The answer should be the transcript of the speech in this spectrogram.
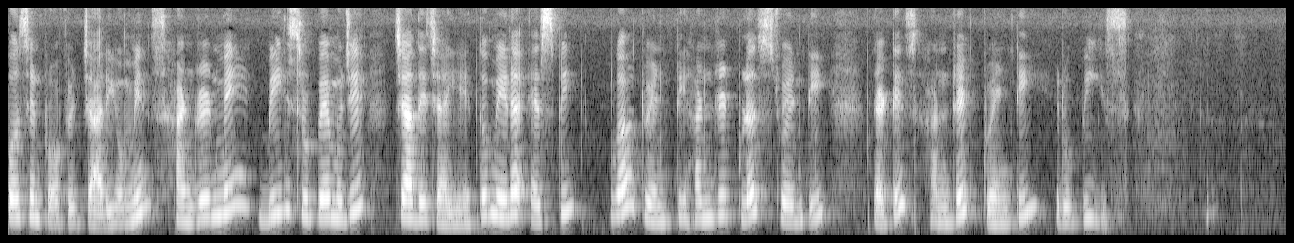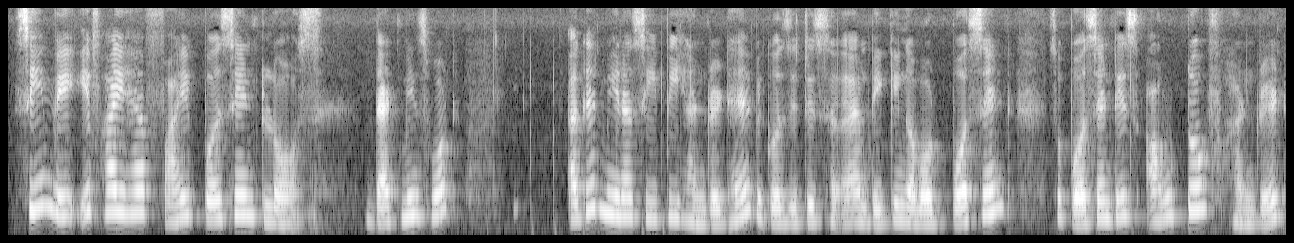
परसेंट प्रॉफिट चाह रही हूँ मीन्स हंड्रेड में बीस रुपये मुझे ज़्यादा चाहिए तो मेरा पी होगा twenty, hundred plus twenty that is hundred twenty rupees same way if I have five percent loss that means what अगर मेरा सी पी हंड्रेड है because it is I am taking about percent so percent is out of hundred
